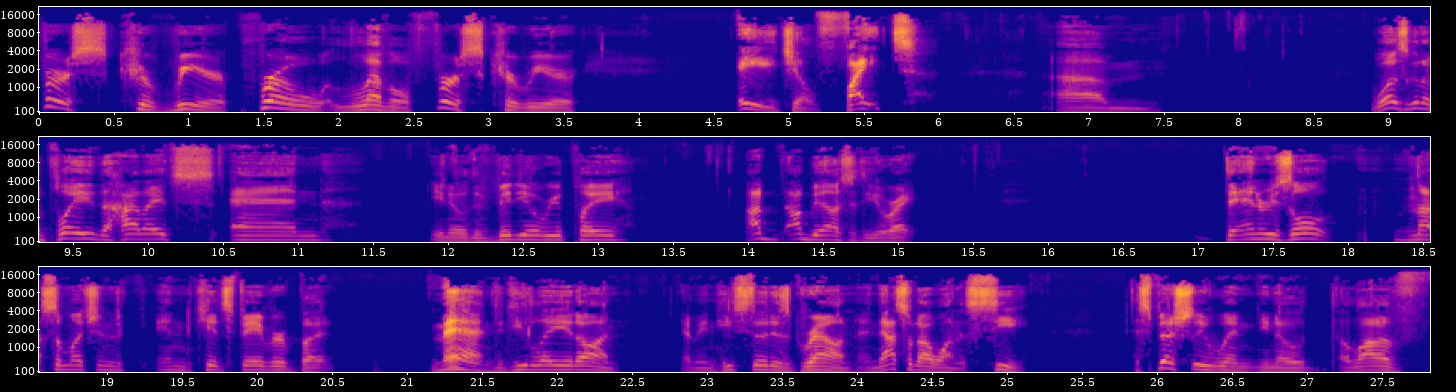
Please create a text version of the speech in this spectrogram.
first career pro level first career AHL fight. Um was going to play the highlights and you know the video replay. I'll, I'll be honest with you, right? The end result not so much in in the kid's favor, but man, did he lay it on. I mean, he stood his ground, and that's what I want to see. Especially when, you know, a lot of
